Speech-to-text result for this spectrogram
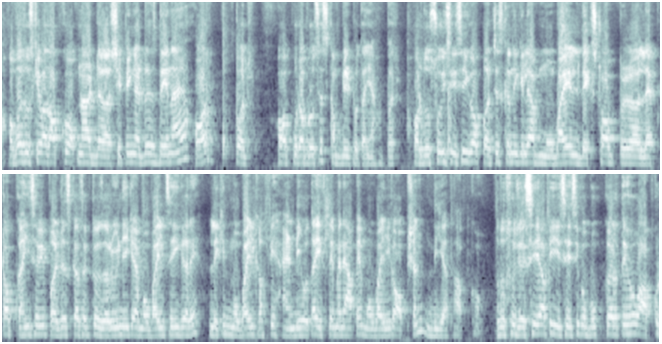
और बस उसके बाद आपको अपना शिपिंग एड्रेस देना है और पर और पूरा प्रोसेस कंप्लीट होता है यहाँ पर। और दोस्तों, इस एसी को परचेस करने के लिए आप मोबाइल डेस्कटॉप लैपटॉप कहीं से भी परचेस कर सकते हो। ज़रूरी नहीं कि आप मोबाइल से ही करें, लेकिन मोबाइल काफ़ी हैंडी होता है, इसलिए मैंने यहाँ पे मोबाइल का ऑप्शन दिया था आपको। तो दोस्तों, जैसे आप इस एसी को बुक करते हो, आपको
